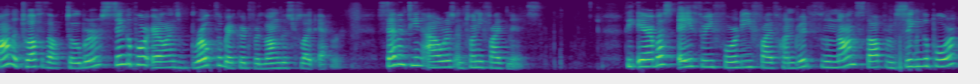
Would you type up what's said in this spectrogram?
On the 12th of October, Singapore Airlines broke the record for longest flight ever 17 hours and 25 minutes. The Airbus A340 500 flew non-stop from Singapore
